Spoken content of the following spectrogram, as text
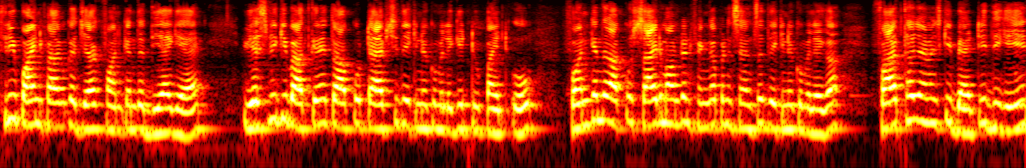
थ्री पॉइंट फाइव का जैक फ़ोन के अंदर दिया गया है। यूएसबी की बात करें तो आपको टाइप सी देखने को मिलेगी टू पॉइंट ओ फ़ोन के अंदर आपको साइड माउंटेन फिंगरप्रिंट सेंसर देखने को मिलेगा। फाइव थाउज़ेंड एम की बैटरी दी गई है,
